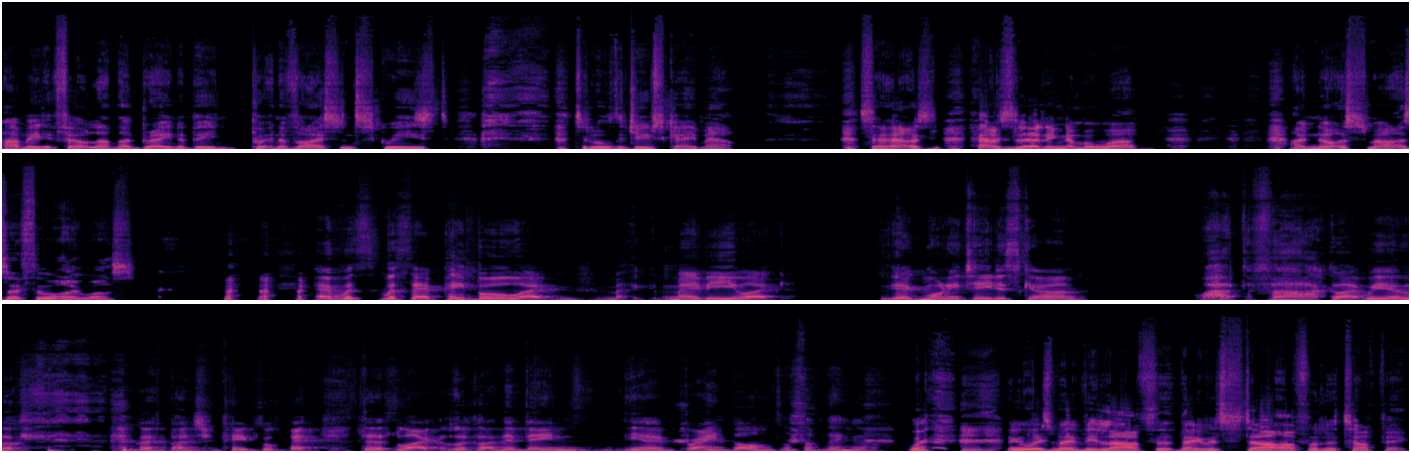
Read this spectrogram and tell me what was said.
I mean, it felt like my brain had been put in a vice and squeezed till all the juice came out. So that was that was learning number one. I'm not as smart as I thought I was. and was was there people like maybe like, like morning tea just gone? What the fuck? Like we are looking a bunch of people that like look like they've been you know brain bombed or something. Or? Well, it always made me laugh that they would start off on a topic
